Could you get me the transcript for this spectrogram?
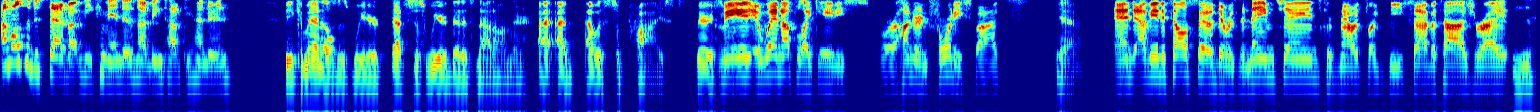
I'm also just sad about V Commandos not being top 200. V Commandos is weird. That's just weird that it's not on there. I I, I was surprised. Very I mean, it went up like 80 or 140 spots. yeah. And I mean, it's also there was the name change because now it's like V Sabotage, right? Mm-hmm.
